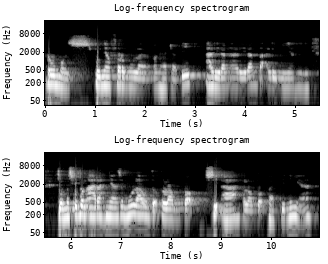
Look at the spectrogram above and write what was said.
rumus, punya formula menghadapi aliran-aliran taklimiyah ini. Ya meskipun arahnya semula untuk kelompok Syiah, kelompok Batiniyah,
